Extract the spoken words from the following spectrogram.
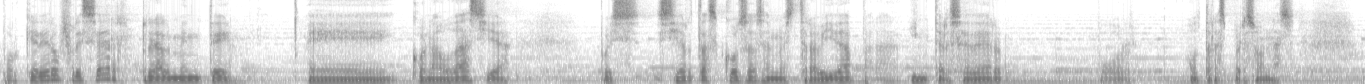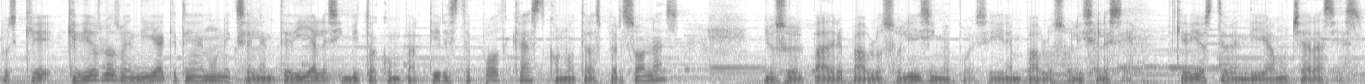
por querer ofrecer realmente eh, con audacia pues ciertas cosas en nuestra vida para interceder por otras personas. Pues que, que, Dios los bendiga, que tengan un excelente día. Les invito a compartir este podcast con otras personas. Yo soy el Padre Pablo Solís y me puedes seguir en Pablo Solís LC. Que Dios te bendiga. Muchas gracias.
